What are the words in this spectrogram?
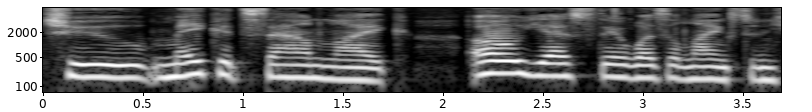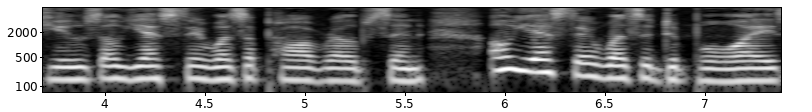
to make it sound like, Oh, yes, there was a Langston Hughes. Oh, yes, there was a Paul Robeson. Oh, yes, there was a Du Bois.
